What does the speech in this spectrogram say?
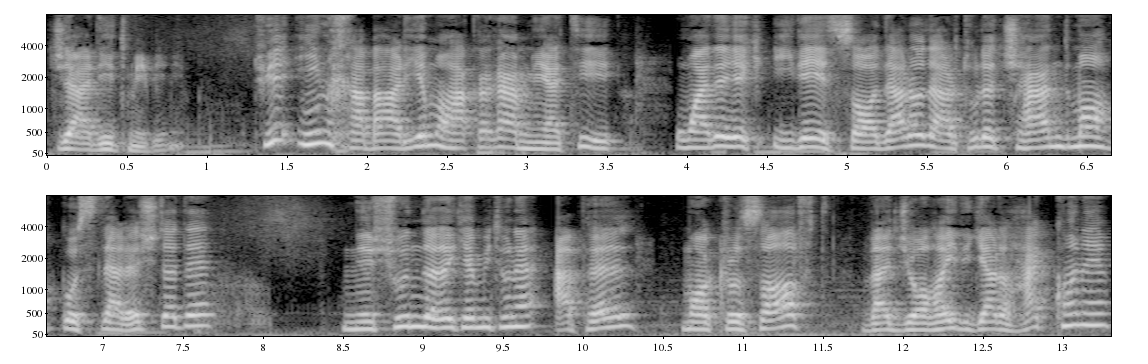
جدید می‌بینیم. توی این خبر یه محقق امنیتی اومده یک ایده ساده رو در طول چند ماه گسترش داده. نشون داده که می‌تونه اپل، مایکروسافت و جاهای دیگر رو هک کنه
